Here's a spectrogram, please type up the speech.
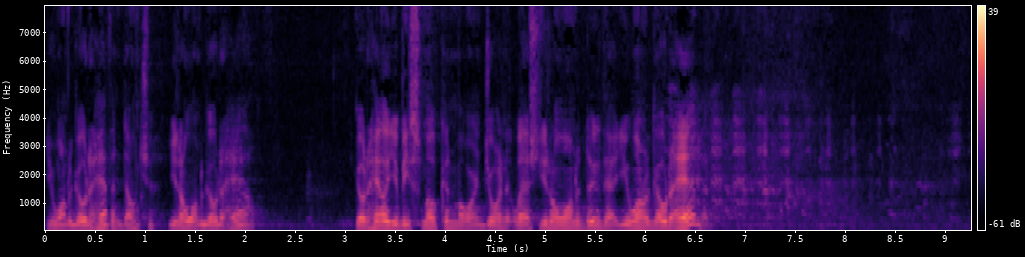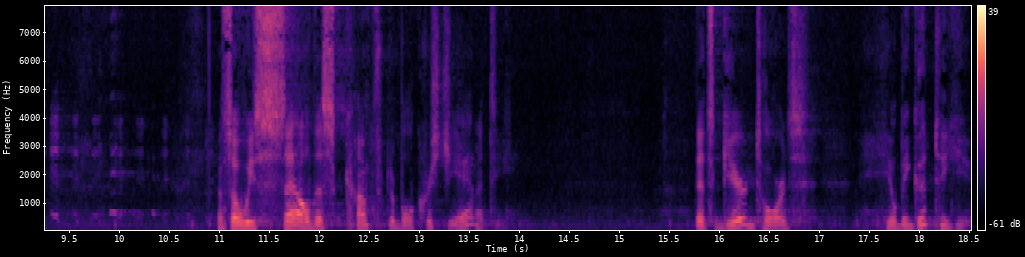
You want to go to heaven, don't you? You don't want to go to hell. You go to hell, you'll be smoking more, enjoying it less. You don't want to do that. You want to go to heaven. and so we sell this comfortable Christianity that's geared towards He'll be good to you,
